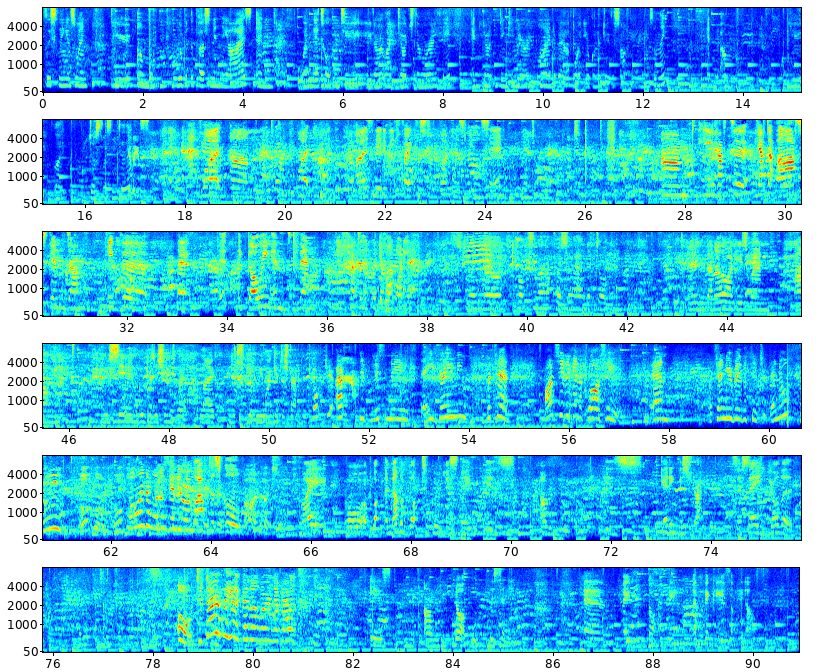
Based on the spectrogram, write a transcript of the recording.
active listening is when you um, look at the person in the eyes and when they're talking to you, you don't like judge them or anything and you don't think in your own mind about what you're going to do this afternoon or something. And um, you like just listen to them. Elise. what um what your eyes need to be focused on what has been said and on um you have going and then you have to look with your whole body when you're focusing on a person when they're talking And another one is when um, you sit in good positions where, like, next to people, you won't get distracted. What's your active listening, daydreaming? Pretend I'm sitting in a class here and pretend you be the teacher. Daniel? Oh, oh, I wonder what I'm gonna after school. Oh, yes. My, blo- another block to good listening is, um, is getting distracted. So say you're the, Oh, today we are gonna learn about is, um, not listening.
